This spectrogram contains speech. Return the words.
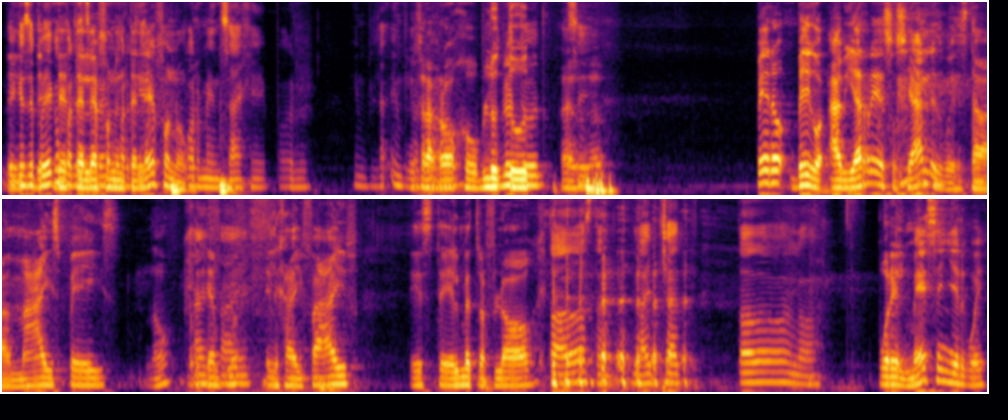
De, De- que se de- podía de compartir. podía teléfono en teléfono, Por mensaje, por infrarrojo, Infrarrojo, Bluetooth. ah, sí. Pero, digo, había redes sociales, güey. Estaba MySpace, ¿no? Por High ejemplo, Five. el High Five, este, el Metroflog. Todo, hasta live chat, todo lo... Por el Messenger, güey.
